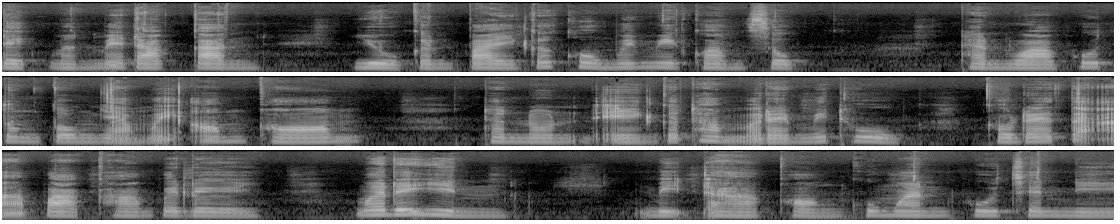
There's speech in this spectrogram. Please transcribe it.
เด็กมันไม่รักกัน อยู่กันไปก็คงไม่มีความสุขธันวาพูดตรงๆอย่างไม่อ้อมค้อมถนนเองก็ทำอะไรไม่ถูก เขาได้แต่อาปากค้างไปเลย เมื่อได้ยินบิดาของคูมันพูดเช่นนี้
